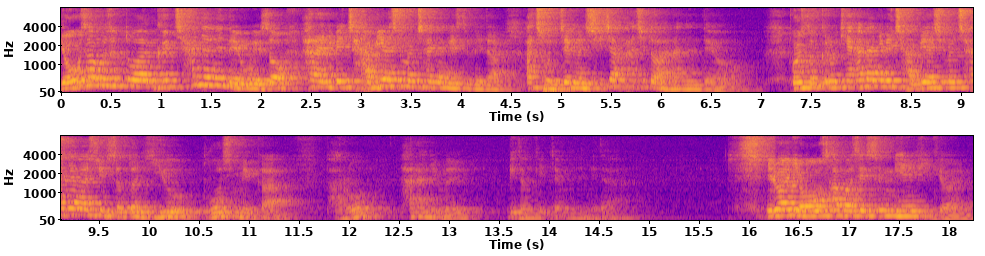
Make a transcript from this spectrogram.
여호사밧은 또한 그 찬양의 내용에서 하나님의 자비하심을 찬양했습니다. 아 전쟁은 시작하지도 않았는데요. 벌써 그렇게 하나님의 자비하심을 찬양할 수 있었던 이유 무엇입니까? 바로 하나님을 믿었기 때문입니다. 이러한 여호사밧의 승리의 비결,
